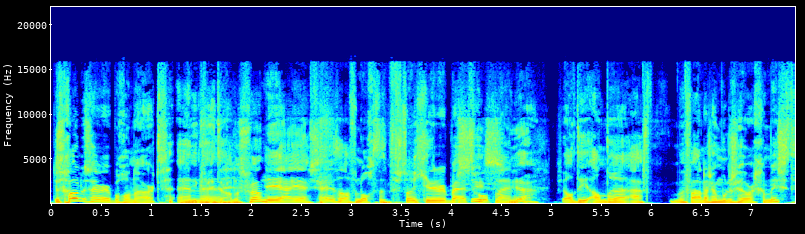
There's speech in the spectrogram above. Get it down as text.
De scholen zijn weer begonnen, Art. En, ik weet er alles van. Ja, ja, zei het al vanochtend. Stond je er weer bij Precies, het schoolplein. Ja. Heb je al die andere uh, vaders en moeders heel erg gemist?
